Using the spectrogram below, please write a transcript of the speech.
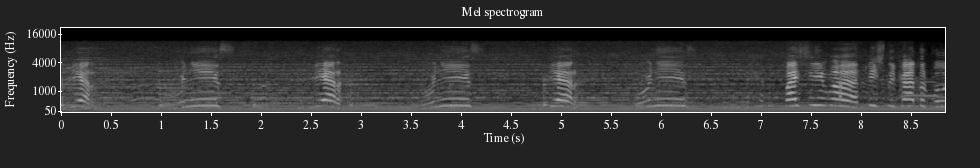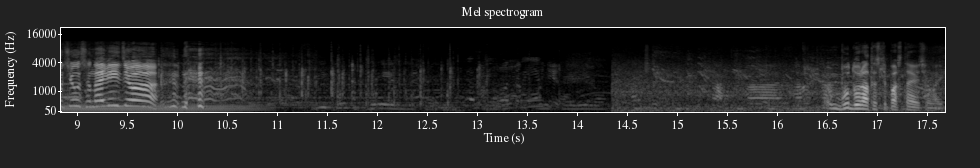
Вверх, вниз, вверх, вниз, вверх, вниз. Спасибо, отличный кадр получился на видео. Буду рад, если поставите лайк.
